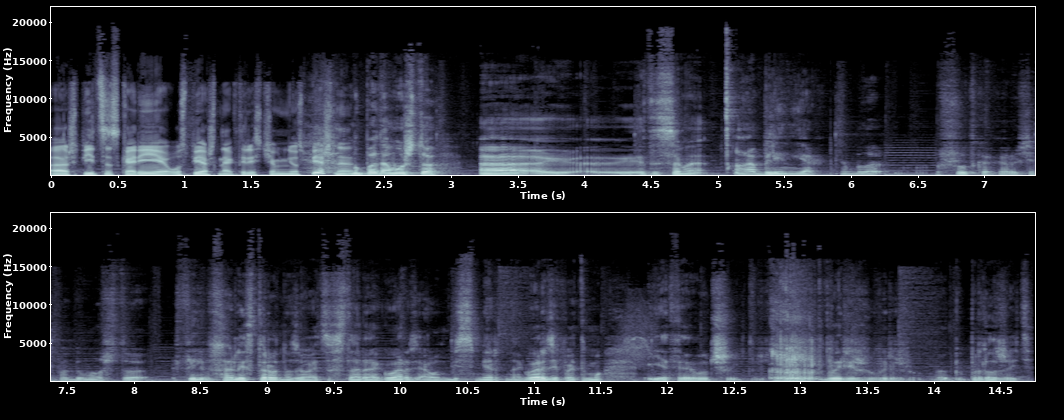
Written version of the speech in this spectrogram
э, Шпица скорее успешная актриса, чем неуспешная. Ну, потому что а, э, это самое... А, блин, я... была шутка, короче, я подумал, что фильм с Али Сторон называется «Старая гвардия», а он «Бессмертная гвардия», поэтому я это лучше вырежу, вырежу. Продолжайте.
